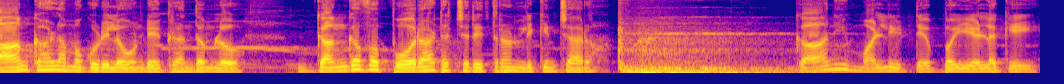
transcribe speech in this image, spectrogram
ఆంకాళమ్మ గుడిలో ఉండే గ్రంథంలో గంగవ్వ పోరాట చరిత్రను లిఖించారు. కానీ మళ్ళీ డెబ్బై ఏళ్ళకి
